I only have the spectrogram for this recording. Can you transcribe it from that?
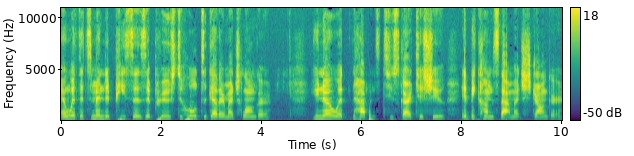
And with its mended pieces it proves to hold together much longer. You know what happens to scar tissue, it becomes that much stronger.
